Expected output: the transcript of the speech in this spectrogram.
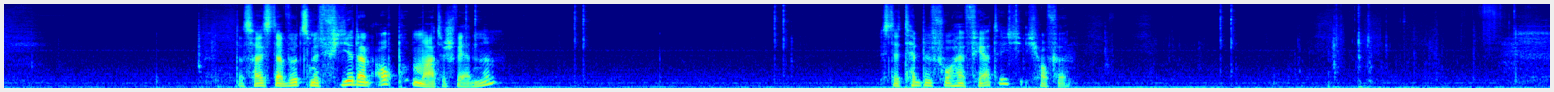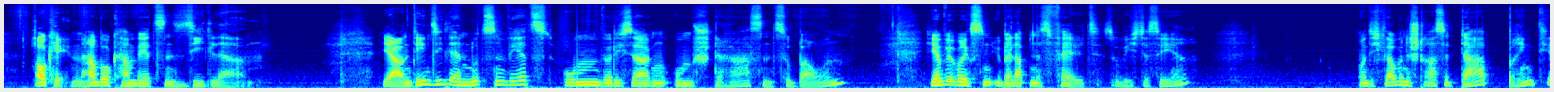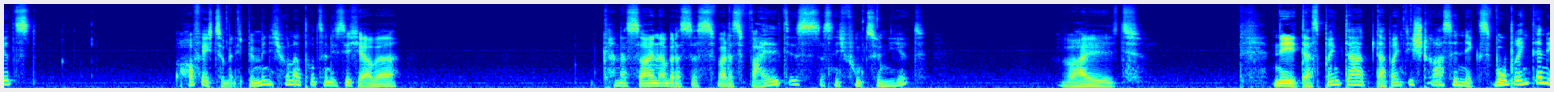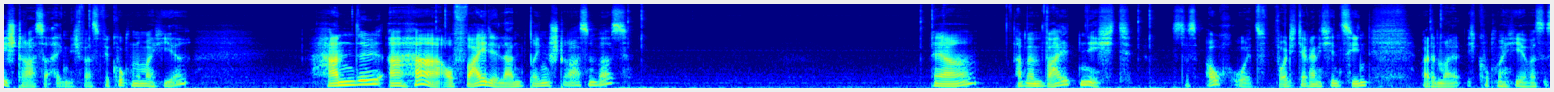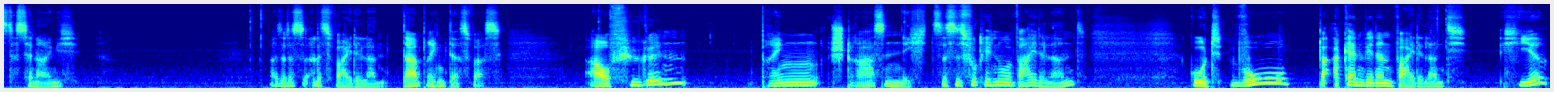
Das heißt, da wird es mit vier dann auch problematisch werden, ne? Ist der Tempel vorher fertig? Ich hoffe. Okay, in Hamburg haben wir jetzt einen Siedler. Ja, und den Siedler nutzen wir jetzt, um, würde ich sagen, um Straßen zu bauen. Hier haben wir übrigens ein überlappendes Feld, so wie ich das sehe. Und ich glaube, eine Straße da bringt jetzt, hoffe ich zumindest, ich bin mir nicht hundertprozentig sicher, aber kann das sein, aber dass das, weil das Wald ist, das nicht funktioniert? Wald. Nee, das bringt da, da bringt die Straße nichts. Wo bringt denn die Straße eigentlich was? Wir gucken nochmal hier. Handel, aha, auf Weideland bringen Straßen was. Ja, aber im Wald nicht. Ist das auch? Oh, jetzt wollte ich da gar nicht hinziehen. Warte mal, ich guck mal hier. Was ist das denn eigentlich? Also das ist alles Weideland. Da bringt das was. Auf Hügeln bringen Straßen nichts. Das ist wirklich nur Weideland. Gut, wo beackern wir denn Weideland? Hier.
